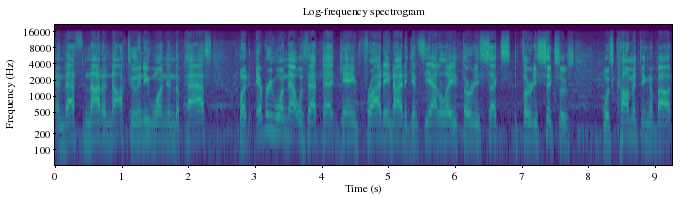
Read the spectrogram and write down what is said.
and that's not a knock to anyone in the past. But everyone that was at that game Friday night against the Adelaide 36, 36ers was commenting about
